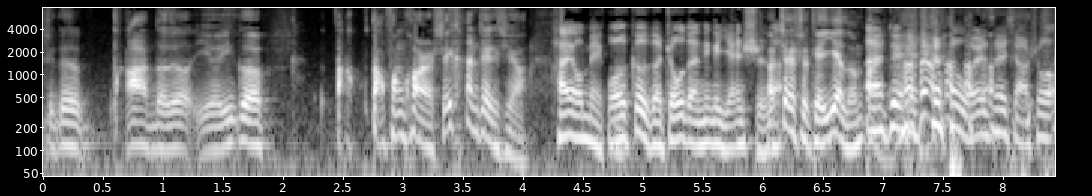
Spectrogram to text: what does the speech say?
这个大的有一个大大方块，谁看这个去啊？还有美国各个州的那个岩石这是给叶伦办的。哎，对，我也在想说，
